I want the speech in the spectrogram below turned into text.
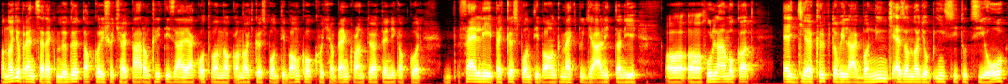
a nagyobb rendszerek mögött, akkor is, hogyha egy páron kritizálják, ott vannak a nagy központi bankok, hogyha bankrun történik, akkor fellép egy központi bank, meg tudja állítani a, a hullámokat. Egy kriptovilágban nincs ez a nagyobb institúció,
